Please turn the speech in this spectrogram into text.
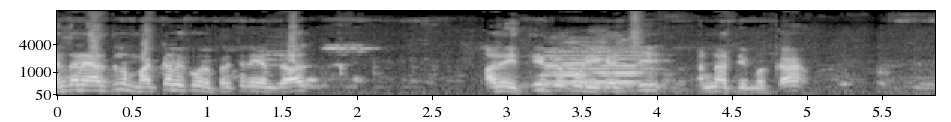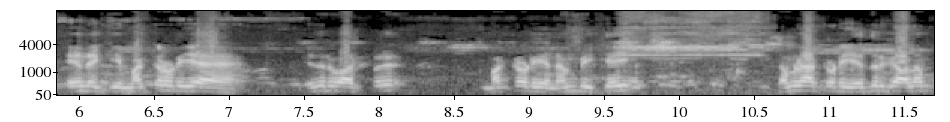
எந்த நேரத்திலும் மக்களுக்கு ஒரு பிரச்சனை என்றால் அதை தீர்க்கக்கூடிய கட்சி அதிமுக. இன்றைக்கு மக்களுடைய எதிர்பார்ப்பு மக்களுடைய நம்பிக்கை தமிழ்நாட்டுடைய எதிர்காலம்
